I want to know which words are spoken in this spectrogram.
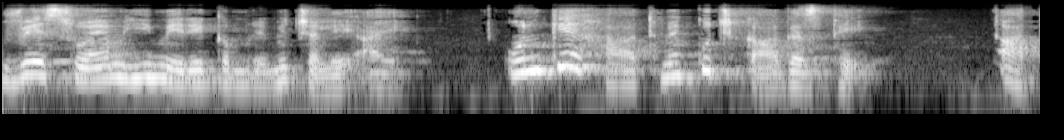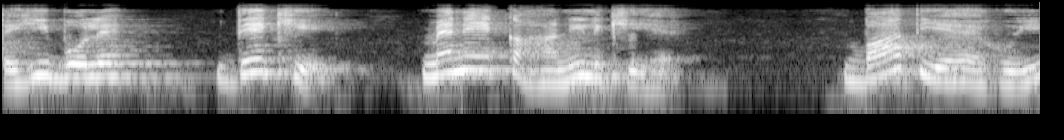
वे स्वयं ही मेरे कमरे में चले आए। उनके हाथ में कुछ कागज़ थे। आते ही बोले, देखिए, मैंने एक कहानी लिखी है। बात यह हुई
